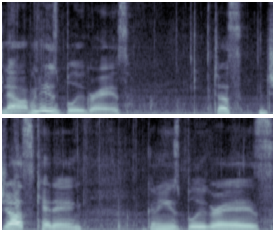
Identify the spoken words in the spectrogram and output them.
No, I'm going to use blue grays. Just, just kidding. I'm going to use blue grays.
